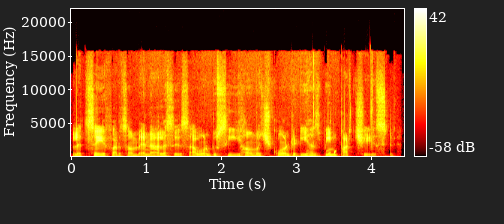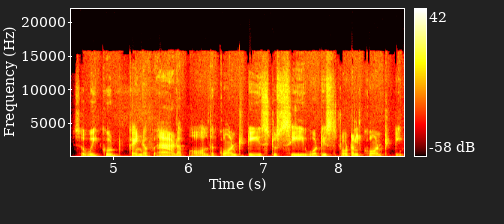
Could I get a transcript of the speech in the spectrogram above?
let's say for some analysis, I want to see how much quantity has been purchased. So we could kind of add up all the quantities to see what is total quantity.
